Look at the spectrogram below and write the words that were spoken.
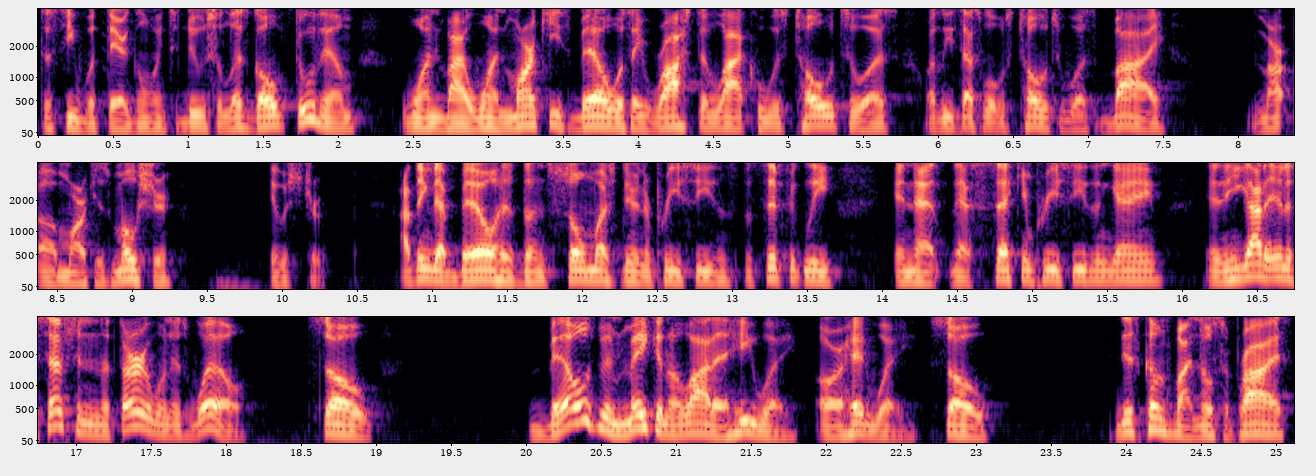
to see what they're going to do. So let's go through them one by one. Markquese Bell was a roster lock who was told to us, or at least that's what was told to us by Mar- uh, Marcus Mosher. It was true. I think that Bell has done so much during the preseason, specifically in that that second preseason game, and he got an interception in the third one as well. So Bell's been making a lot of headway or headway. So this comes by no surprise,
